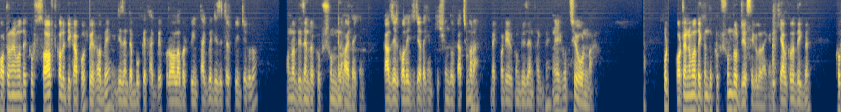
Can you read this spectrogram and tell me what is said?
কটনের মধ্যে খুব সফট কোয়ালিটি কাপড় বের হবে। ডিজাইনটা বুকে থাকবে পুরো অল ওভার প্রিন্ট থাকবে ডিজিটাল প্রিন্ট এগুলো। ওনার ডিজাইনটা খুব সুন্দর। হয় দেখেন। কাজের কোয়ালিটিটা দেখেন কি সুন্দর কাজ করা। ব্যাকপার্টে এরকম ডিজাইন থাকবে? এই হচ্ছে ওড়না। কটনের মধ্যে কিন্তু খুব সুন্দর ড্রেস এগুলো দেখেন খেয়াল করে দেখবেন। খুব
